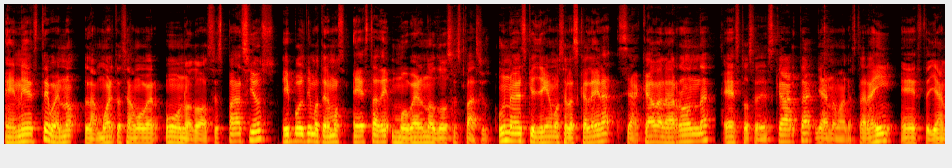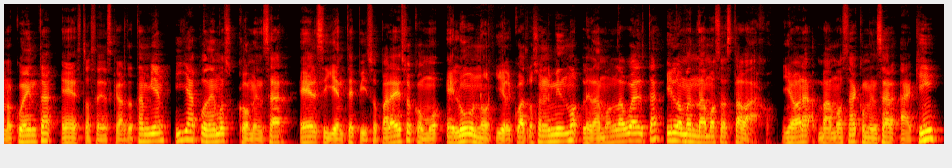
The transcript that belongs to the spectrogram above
en este, bueno, la muerte se va a mover uno, dos espacios. Y por último tenemos esta de movernos dos espacios. Una vez que lleguemos a la escalera, se acaba la ronda. Esto se descarta, ya no van a estar ahí. Este ya no cuenta, esto se descarta también. Y ya podemos comenzar el siguiente piso. Para eso, como el 1 y el 4 son el mismo, le damos la vuelta y lo mandamos hasta abajo. Y ahora vamos a comenzar aquí,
